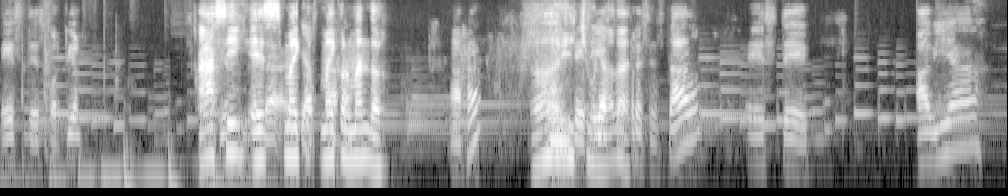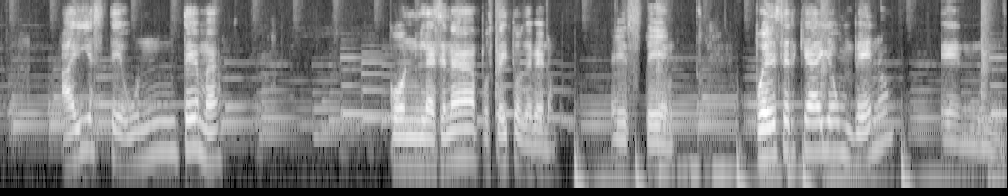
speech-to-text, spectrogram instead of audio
este, Escorpión. Ah, sí, es está- Michael, está, Michael ajá. Mando. Ajá. Ay, Este, ese ya está chulada. presentado. Este, había hay este un tema con la escena post créditos de Venom. Este, puede ser que haya un Venom en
